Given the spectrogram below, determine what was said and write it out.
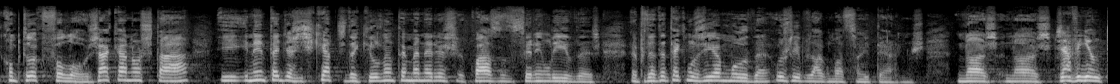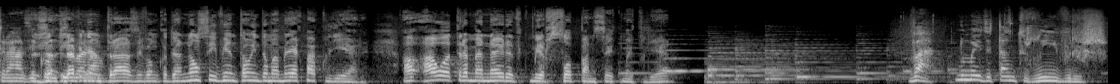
computador que falou já cá não está e, e nem tem as disquetes daquilo, não tem maneiras quase de serem lidas. Eh, Portanto, a tecnologia muda. Os livros, de algum modo, são eternos. Nós, nós Já vinham de trás e já, já vinham de trás e vão continuar. Não se inventou ainda uma maneira como a colher. Há, há outra maneira de comer sopa a não ser comer colher. Vá, no meio de tantos livros,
